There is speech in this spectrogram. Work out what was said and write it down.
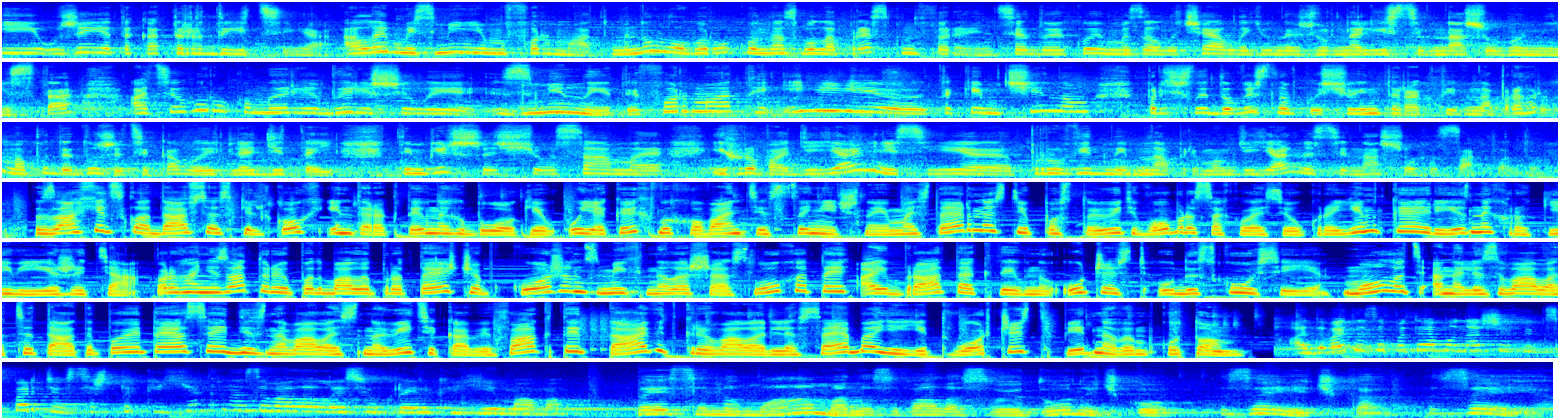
і вже є така традиція. Але ми змінюємо формат. Минулого року у нас була прес-конференція, до якої ми залучали юних журналістів нашого міста. А цього року ми вирішили змінити формат і е, таким чином прийшли до висновку, що інтерактивна програма буде дуже цікавою для дітей. Тим більше, що саме ігрова діяльність є провідним напрямом діяльності нашого закладу. Захід складався з кількох інтерактивних блоків, у яких вихованці сценічної майстерності постають в образах Лесі різних років її життя. Організатори подбали про те, щоб кожен зміг не лише слухати, а й брати активну участь у дискусії. Молодь аналізувала цитати поетеси, дізнавалась нові цікаві факти та відкривала для себе її творчість під новим кутом. А давайте запитаємо наших експертів, все ж таки, як називала Лесі Українка її мама? Лесина мама називала свою донечку Зеєчка, Зея.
